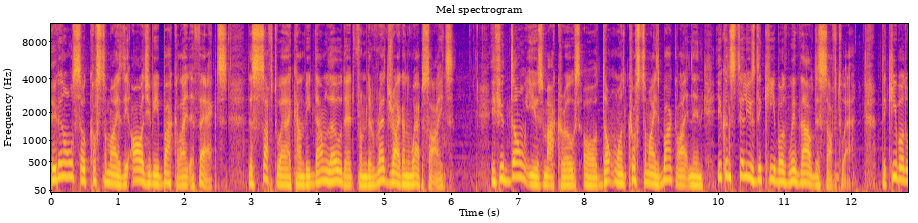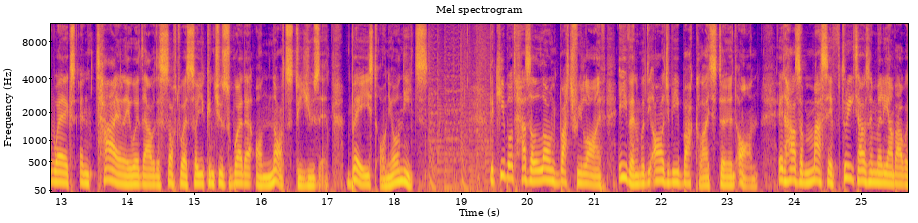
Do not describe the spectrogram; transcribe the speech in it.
You can also customize the RGB backlight effects. The software can be downloaded from the Redragon website. If you don't use macros or don't want customized backlighting, you can still use the keyboard without the software. The keyboard works entirely without the software so you can choose whether or not to use it, based on your needs. The keyboard has a long battery life, even with the RGB backlights turned on. It has a massive 3000 mAh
